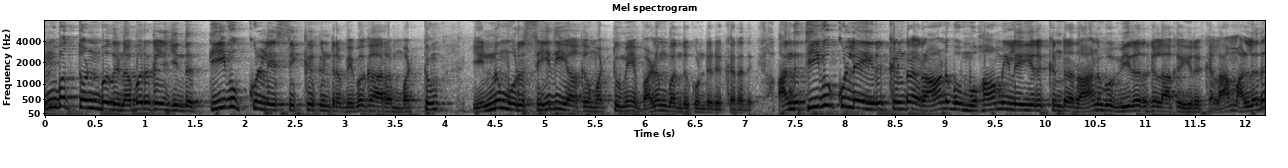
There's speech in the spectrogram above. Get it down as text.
எண்பத்தொன்பது நபர்கள் இந்த தீவுக்குள்ளே சிக்குகின்ற விவகாரம் மட்டும் இன்னும் ஒரு செய்தியாக மட்டுமே வளம் வந்து கொண்டிருக்கிறது. அந்த தீவுக்குள்ளே இருக்கின்ற ராணுவ முகாமிலே இருக்கின்ற ராணுவ வீரர்களாக இருக்கலாம் அல்லது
